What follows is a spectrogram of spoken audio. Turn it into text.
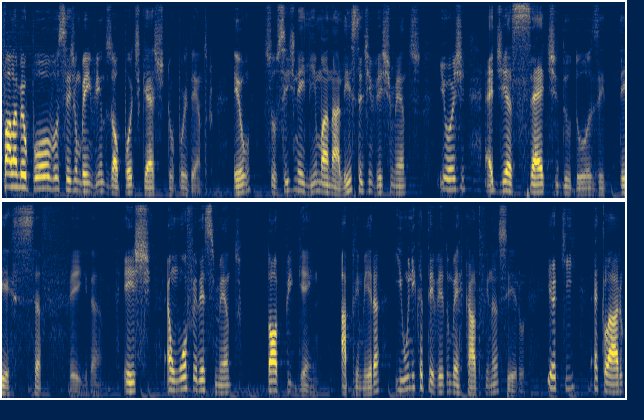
Fala, meu povo, sejam bem-vindos ao podcast do Por Dentro. Eu sou Sidney Lima, analista de investimentos, e hoje é dia 7 do 12, terça-feira. Este é um oferecimento Top Game, a primeira e única TV do mercado financeiro. E aqui, é claro,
